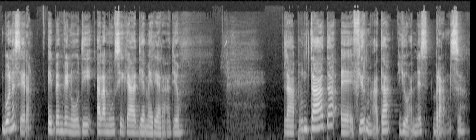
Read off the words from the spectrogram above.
Buonasera e benvenuti alla musica di Ameria Radio. La puntata è firmata Johannes Brahms.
